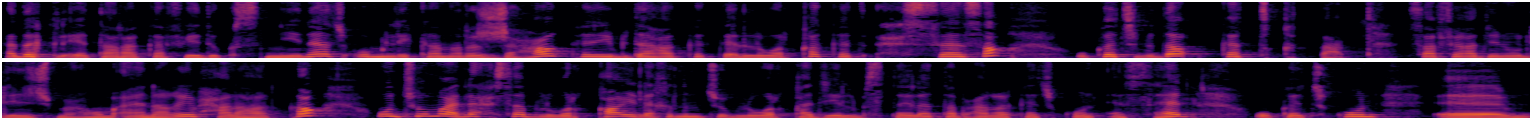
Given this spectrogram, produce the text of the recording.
هذاك الإطار هكا فيه دوك السنينات وملي كنرجعها كيبدا هكا الورقة حساسه وكتبدا كتقطع. صافي غادي نولي نجمعهم أنا غير بحال هكا. وأنتم على حساب الورقة إلا خدمتوا بالورقة ديال البسطيلة طبعا راه كتكون أسهل وكتكون آه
